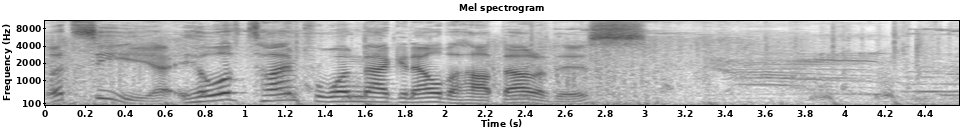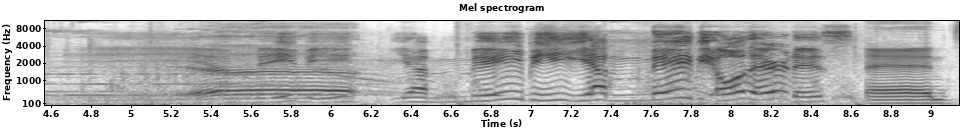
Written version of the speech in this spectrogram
Let's see. uh, He'll have time for one Mangonel to hop out of this. Yeah, maybe. Yeah, maybe. Yeah, maybe. Oh, there it is. And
